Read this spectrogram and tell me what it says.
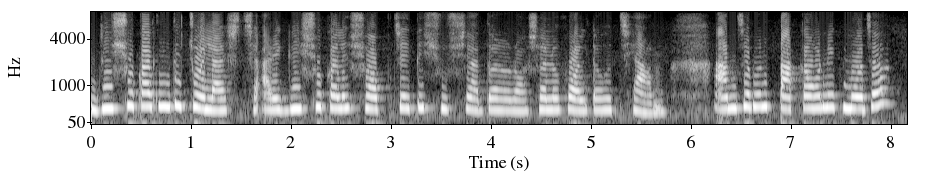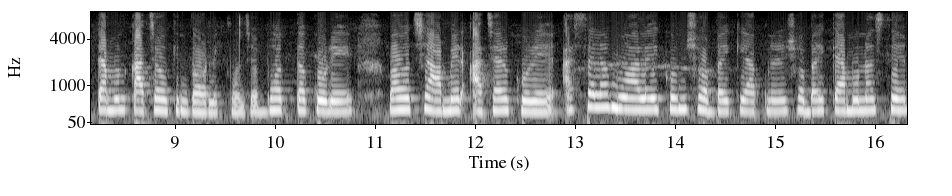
গ্রীষ্মকাল কিন্তু চলে আসছে, আর এই গ্রীষ্মকালের সবচাইতে সুস্বাদু আর রসালো ফলটা হচ্ছে আম। আম যেমন পাকা অনেক মজা তেমন কাঁচাও কিন্তু অনেক মজা। ভর্তা করে বা হচ্ছে আমের আচার করে। আসসালামু আলাইকুম সবাইকে, আপনারা সবাই কেমন আছেন?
